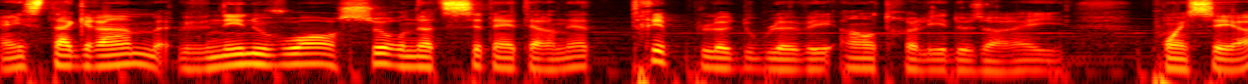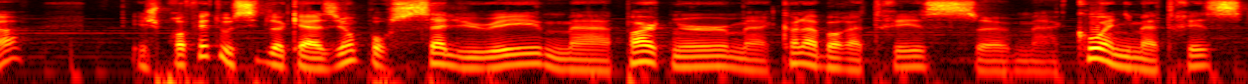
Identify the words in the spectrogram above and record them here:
Instagram. Venez nous voir sur notre site internet www.entrelesdeuxoreilles.ca. Et je profite aussi de l'occasion pour saluer ma partner, ma collaboratrice, ma co-animatrice,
